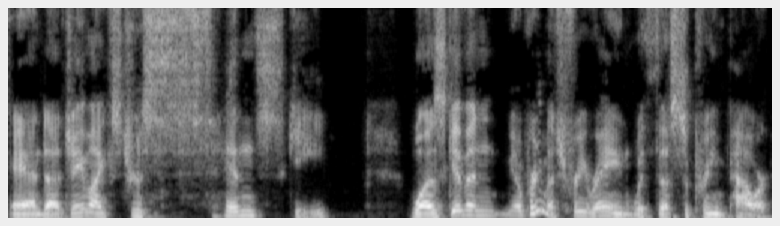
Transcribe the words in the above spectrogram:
And uh, J. Mike Straczynski was given, you know, pretty much free reign with the Supreme Power,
